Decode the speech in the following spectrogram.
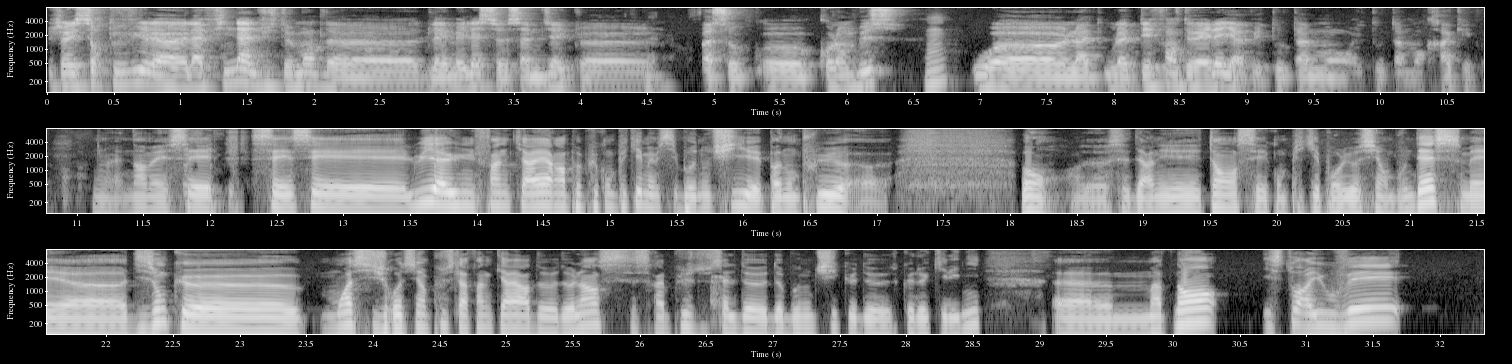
J'avais surtout, vu la, finale justement de la, MLS samedi avec face au, Columbus. Hmm. Où, euh, la, où la défense de LA avait totalement, totalement craqué. Ouais, non, mais c'est, c'est, c'est, lui a eu une fin de carrière un peu plus compliquée, même si Bonucci est pas non plus, euh, Bon, euh, ces derniers temps, c'est compliqué pour lui aussi en Bundes, mais euh, disons que moi, si je retiens plus la fin de carrière de, de Lens, ce serait plus celle de, de Bonucci que de, que de Chiellini. Euh, maintenant, histoire UV,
